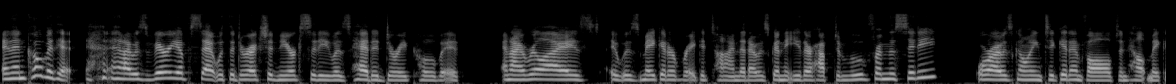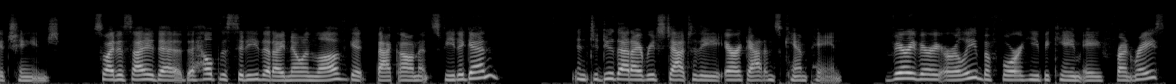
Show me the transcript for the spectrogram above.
And then COVID hit, and I was very upset with the direction New York City was headed during COVID. And I realized it was make it or break it time that I was going to either have to move from the city or I was going to get involved and help make a change. So I decided to, to help the city that I know and love get back on its feet again. And to do that, I reached out to the Eric Adams campaign very, very early before he became a front race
